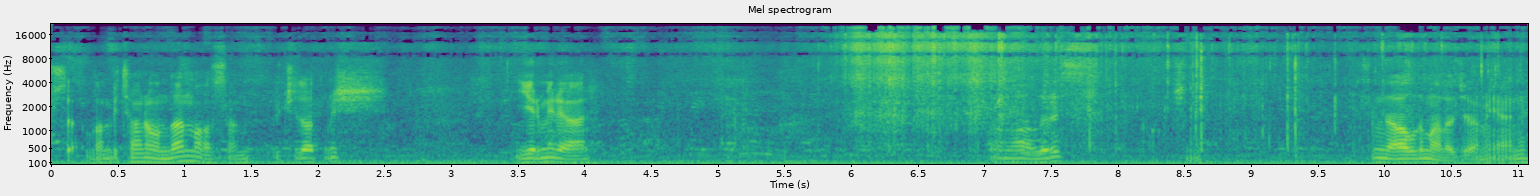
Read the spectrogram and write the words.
İşte, lan bir tane ondan mı alsam? 360 20 real. Onu alırız. Şimdi, şimdi aldım alacağım yani.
